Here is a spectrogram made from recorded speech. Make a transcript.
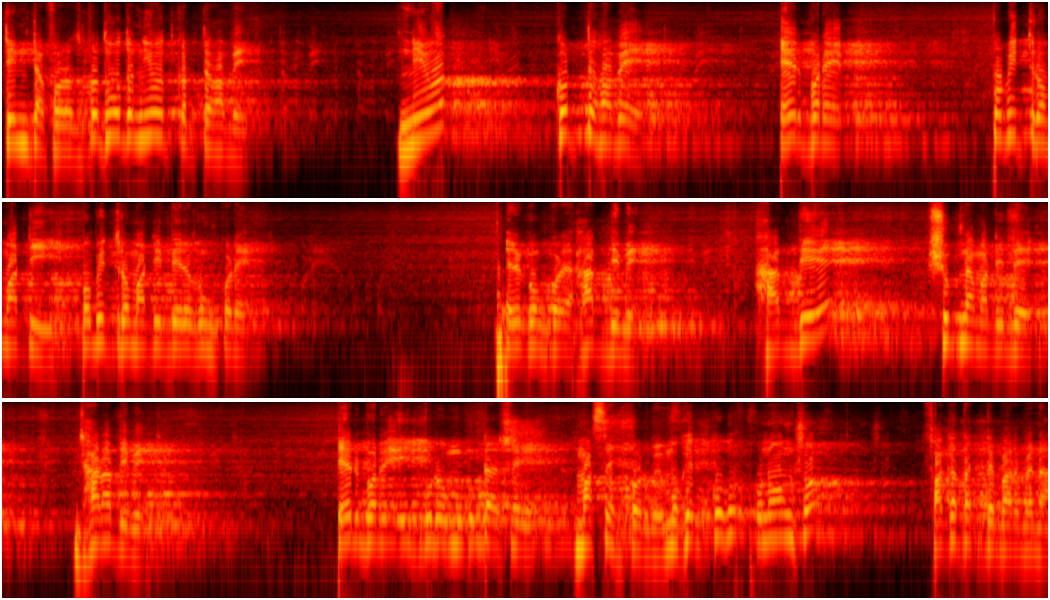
তিনটা ফরজ। প্রথমত নিয়ত করতে হবে। নিয়ত করতে হবে। এরপরে পবিত্র মাটি, পবিত্র মাটিতে এরকম করে এরকম করে হাত দিবে। হাত দিয়ে শুকনা মাটিতে ঝাড়া দিবে। এরপরে এই পুরো মুখটা সে মাসে করবে। মুখের কোনো অংশ ফাঁকা থাকতে পারবে না।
